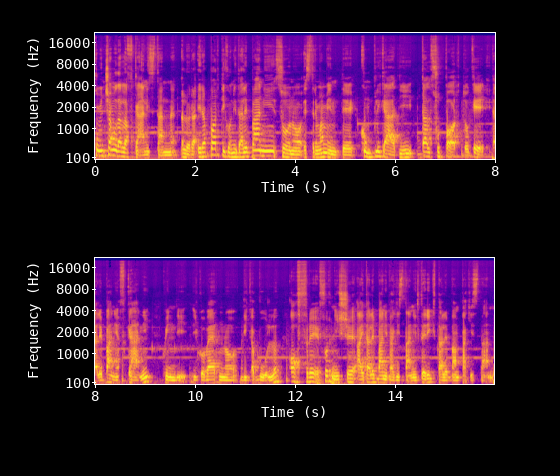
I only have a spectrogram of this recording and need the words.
Cominciamo dall'Afghanistan. Allora, i rapporti con i talebani sono estremamente complicati dal supporto che i talebani afghani quindi il governo di Kabul, offre e fornisce ai talebani pakistani, il Tehrik Taliban Pakistan.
